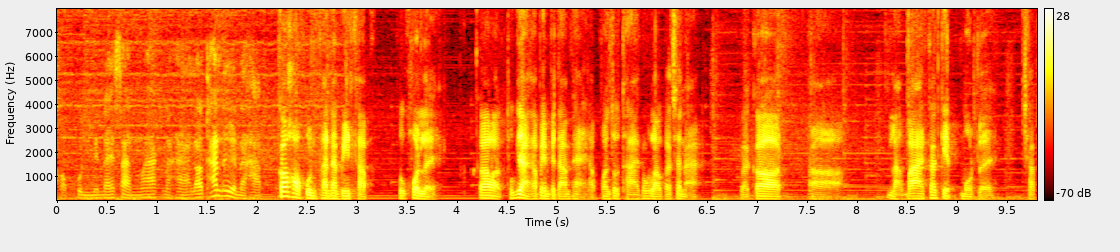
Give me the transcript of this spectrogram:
ขอบคุณมินไนซันมากนะฮะแล้วท่านอื่นนะครับ ก็ขอบคุณพันธมิตรครับทุกคนเลย ก็ทุกอย่างก็เป็นไปตามแผนครับวันสุดท้ายพวกเราก็ชนะ แล้วก็เอ่อหลังบ้านก็เก็บหมดเลยครับ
